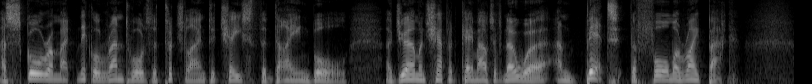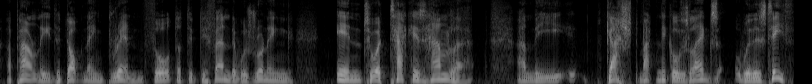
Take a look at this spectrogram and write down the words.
As scorer McNichol ran towards the touchline to chase the dying ball, a German shepherd came out of nowhere and bit the former right back. Apparently, the dog named Bryn thought that the defender was running in to attack his handler, and the gashed McNichol's legs with his teeth.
